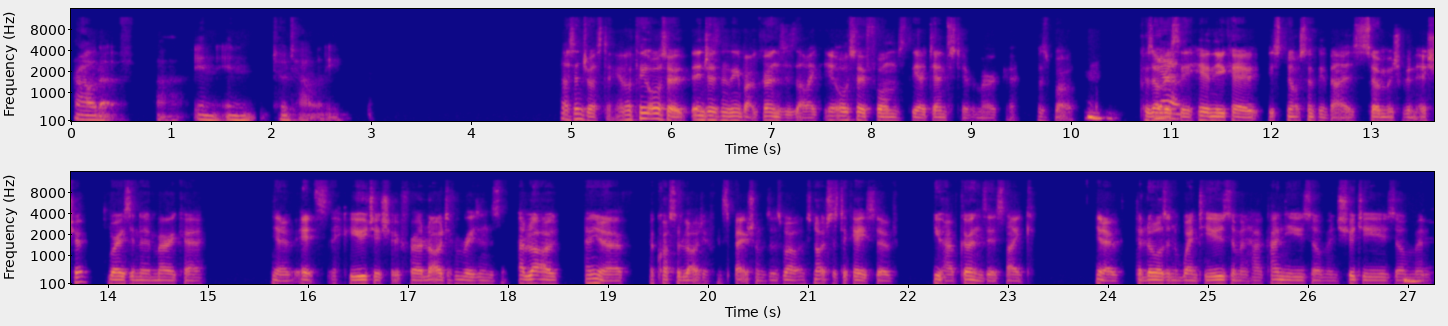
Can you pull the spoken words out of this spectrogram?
proud of uh, in in totality. That's interesting, and I think also the interesting thing about guns is that like it also forms the identity of America as well. Because mm-hmm. obviously yeah. here in the UK, it's not something that is so much of an issue, whereas in America, you know it's a huge issue for a lot of different reasons a lot of and you know across a lot of different spectrums as well it's not just a case of you have guns it's like you know the laws and when to use them and how can you use them and should you use them and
